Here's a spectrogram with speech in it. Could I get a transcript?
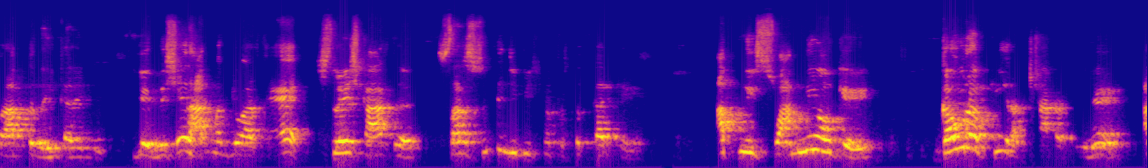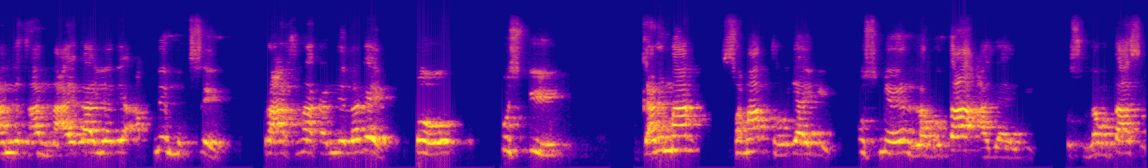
प्राप्त नहीं करेंगे। ये निषेधात्मक जो अर्थ है श्लेष का अर्थ सरस्वती जी बीच में प्रस्तुत करके अपनी स्वामियों के गौरव की रक्षा करती है। अन्यथा नायिका यदि अपने मुख से प्रार्थना करने लगे तो उसकी गरिमा समाप्त हो जाएगी, उसमें लघुता आ जाएगी। उस लघुता से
